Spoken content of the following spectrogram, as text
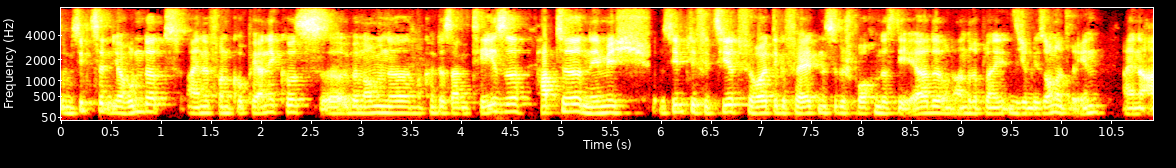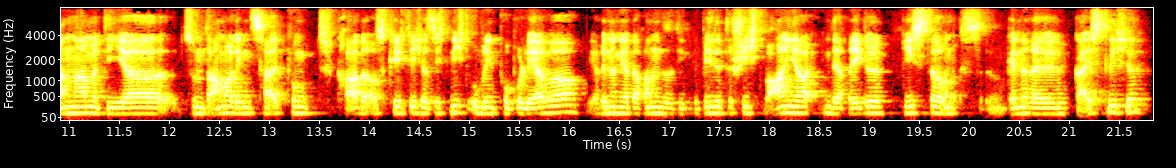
im 17. Jahrhundert eine von Kopernikus äh, übernommene, man könnte sagen, These hatte, nämlich simplifiziert für heutige Verhältnisse gesprochen, dass die Erde und andere Planeten sich um die Sonne drehen. Eine Annahme, die ja zum damaligen Zeitpunkt gerade aus kirchlicher Sicht nicht unbedingt populär war. Wir erinnern ja daran, die gebildete Schicht waren ja in der Regel Priester und generell Geistliche.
